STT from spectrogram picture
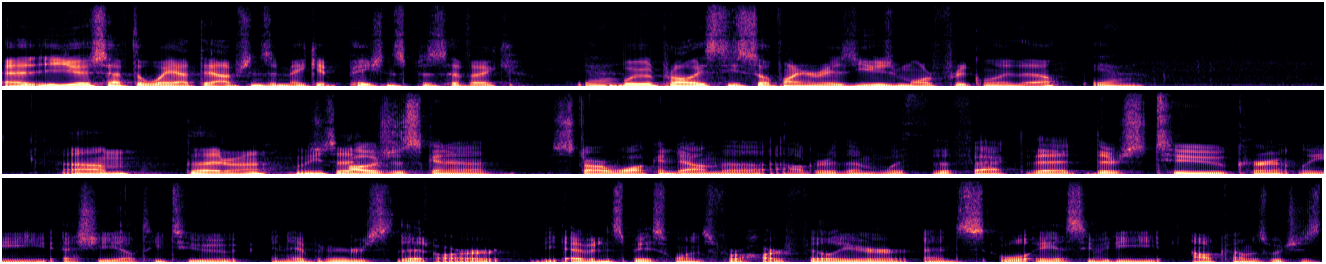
uh, you just have to weigh out the options and make it patient specific. Yeah. We would probably see sulfonylureas used more frequently though. yeah. Go ahead, Ron. What do you say? I was just gonna start walking down the algorithm with the fact that there's two currently SGLT2 inhibitors that are the evidence-based ones for heart failure and well ASCVD outcomes, which is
